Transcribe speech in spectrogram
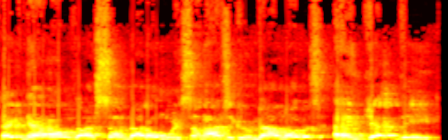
Take now thy son, thine only son Isaac, whom thou lovest, and get thee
